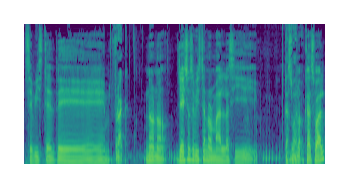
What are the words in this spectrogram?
Se viste de. Frac. No, no. Jason se viste normal, así. Casual. no, casual.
